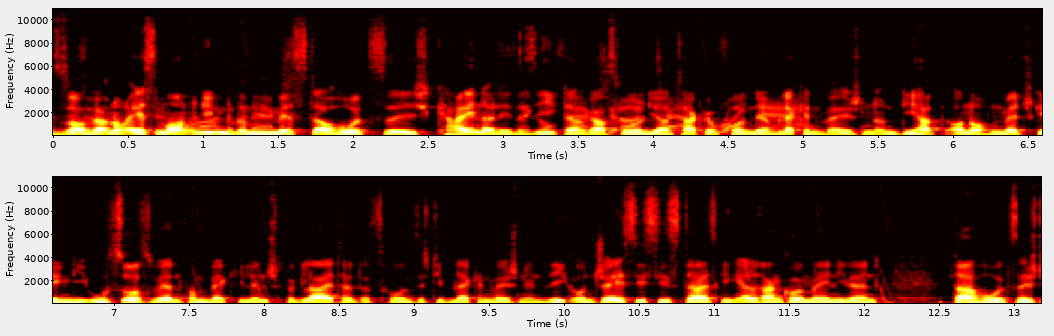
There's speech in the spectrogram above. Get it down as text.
So, wir haben noch Ace Mountain gegen The Mist. Da holt sich keiner den Sieg. Da gab es wohl die Attacke von der Black Invasion. Und die hat auch noch ein Match gegen die Usos, werden von Becky Lynch begleitet. Es holen sich die Black Invasion den Sieg. Und JCC Styles gegen El Ranco im Main Event. Da holt sich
